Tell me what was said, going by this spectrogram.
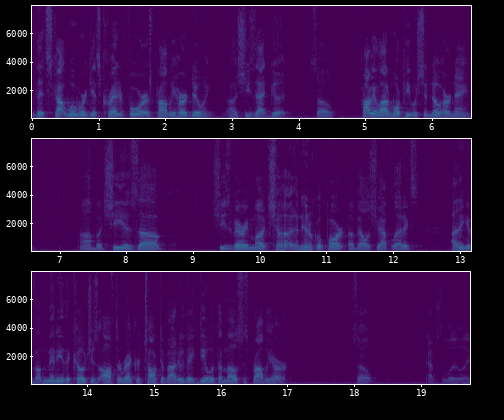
that Scott Woodward gets credit for is probably her doing. Uh, she's that good. So probably a lot more people should know her name. Uh, but she is uh, she's very much uh, an integral part of LSU athletics. I think if many of the coaches off the record talked about who they deal with the most, it's probably her. So, absolutely.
